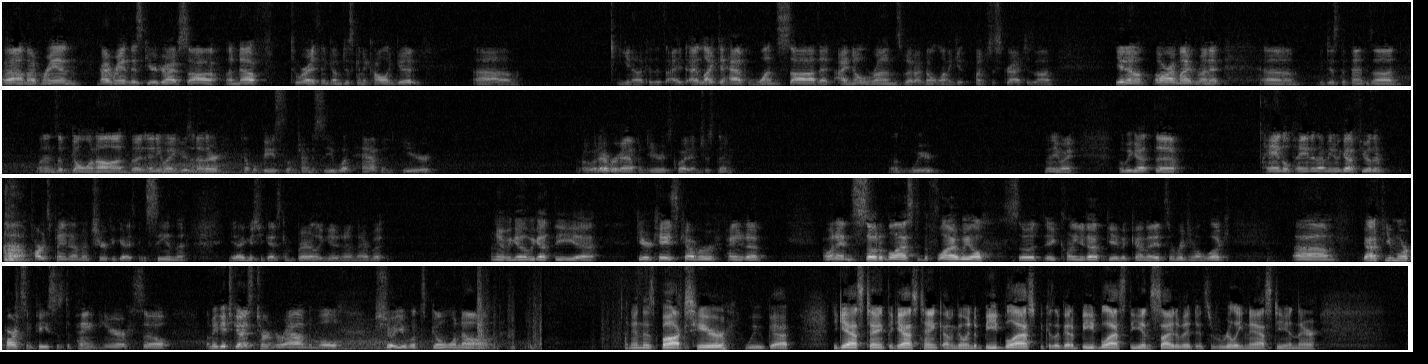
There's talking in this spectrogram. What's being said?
Um, I've ran I ran this gear drive saw enough to where I think I'm just going to call it good. Um, you know, because I I like to have one saw that I know runs, but I don't want to get a bunch of scratches on. You know, or I might run it. Um, it just depends on what ends up going on. But anyway, here's another couple pieces. I'm trying to see what happened here. Well, whatever happened here is quite interesting. That's weird. Anyway, we got the handle painted. I mean, we got a few other parts painted. I'm not sure if you guys can see in the... Yeah, I guess you guys can barely get it in there, but... There we go. We got the uh, gear case cover painted up. I went ahead and soda blasted the flywheel, so it, it cleaned it up, gave it kind of its original look. Um, Got a few more parts and pieces to paint here, so let me get you guys turned around and we'll show you what's going on. And in this box here, we've got the gas tank. The gas tank I'm going to bead blast because I've got to bead blast the inside of it. It's really nasty in there.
